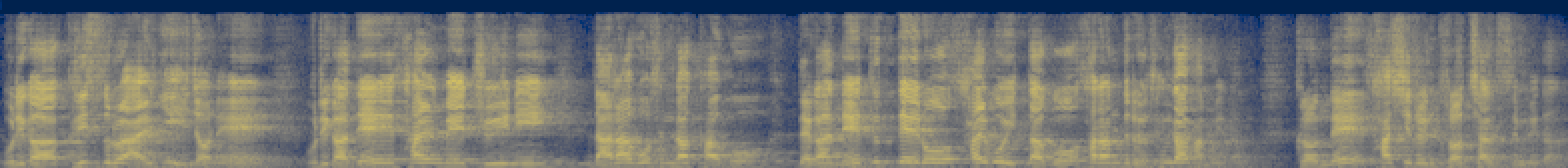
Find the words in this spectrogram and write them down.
우리가 그리스도를 알기 이전에 우리가 내 삶의 주인이 나라고 생각하고 내가 내 뜻대로 살고 있다고 사람들은 생각합니다. 그런데 사실은 그렇지 않습니다.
